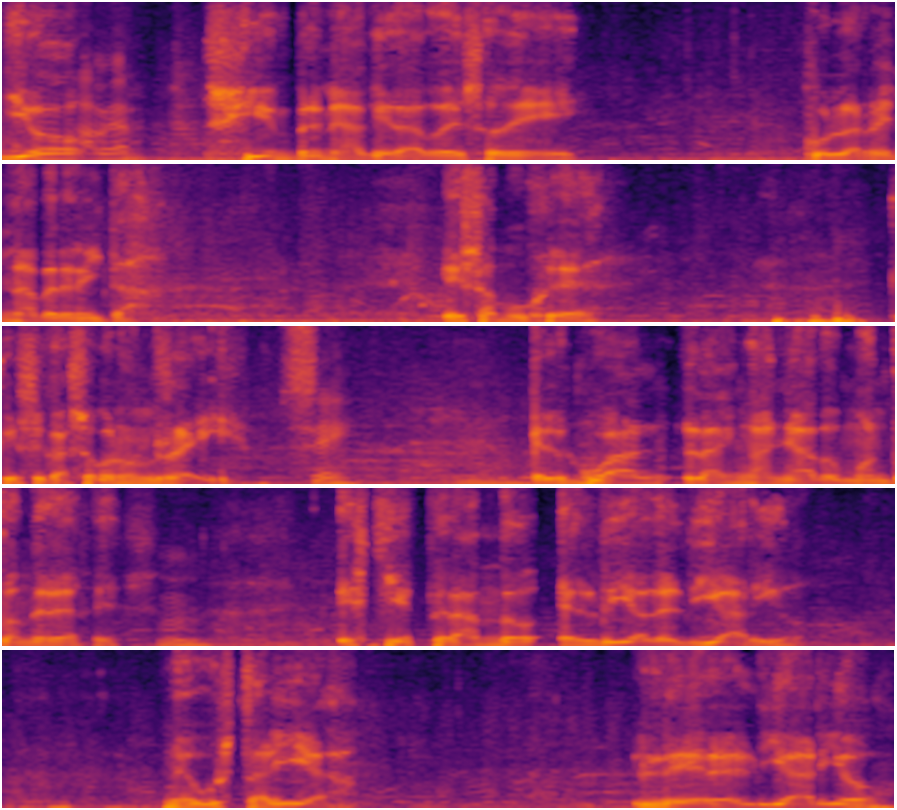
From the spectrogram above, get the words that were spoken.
yo A ver. siempre me ha quedado eso de con la reina Berenita. Esa mujer que se casó con un rey, Sí. el cual la ha engañado un montón de veces. Mm. Estoy esperando el día del diario. Me gustaría leer el diario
